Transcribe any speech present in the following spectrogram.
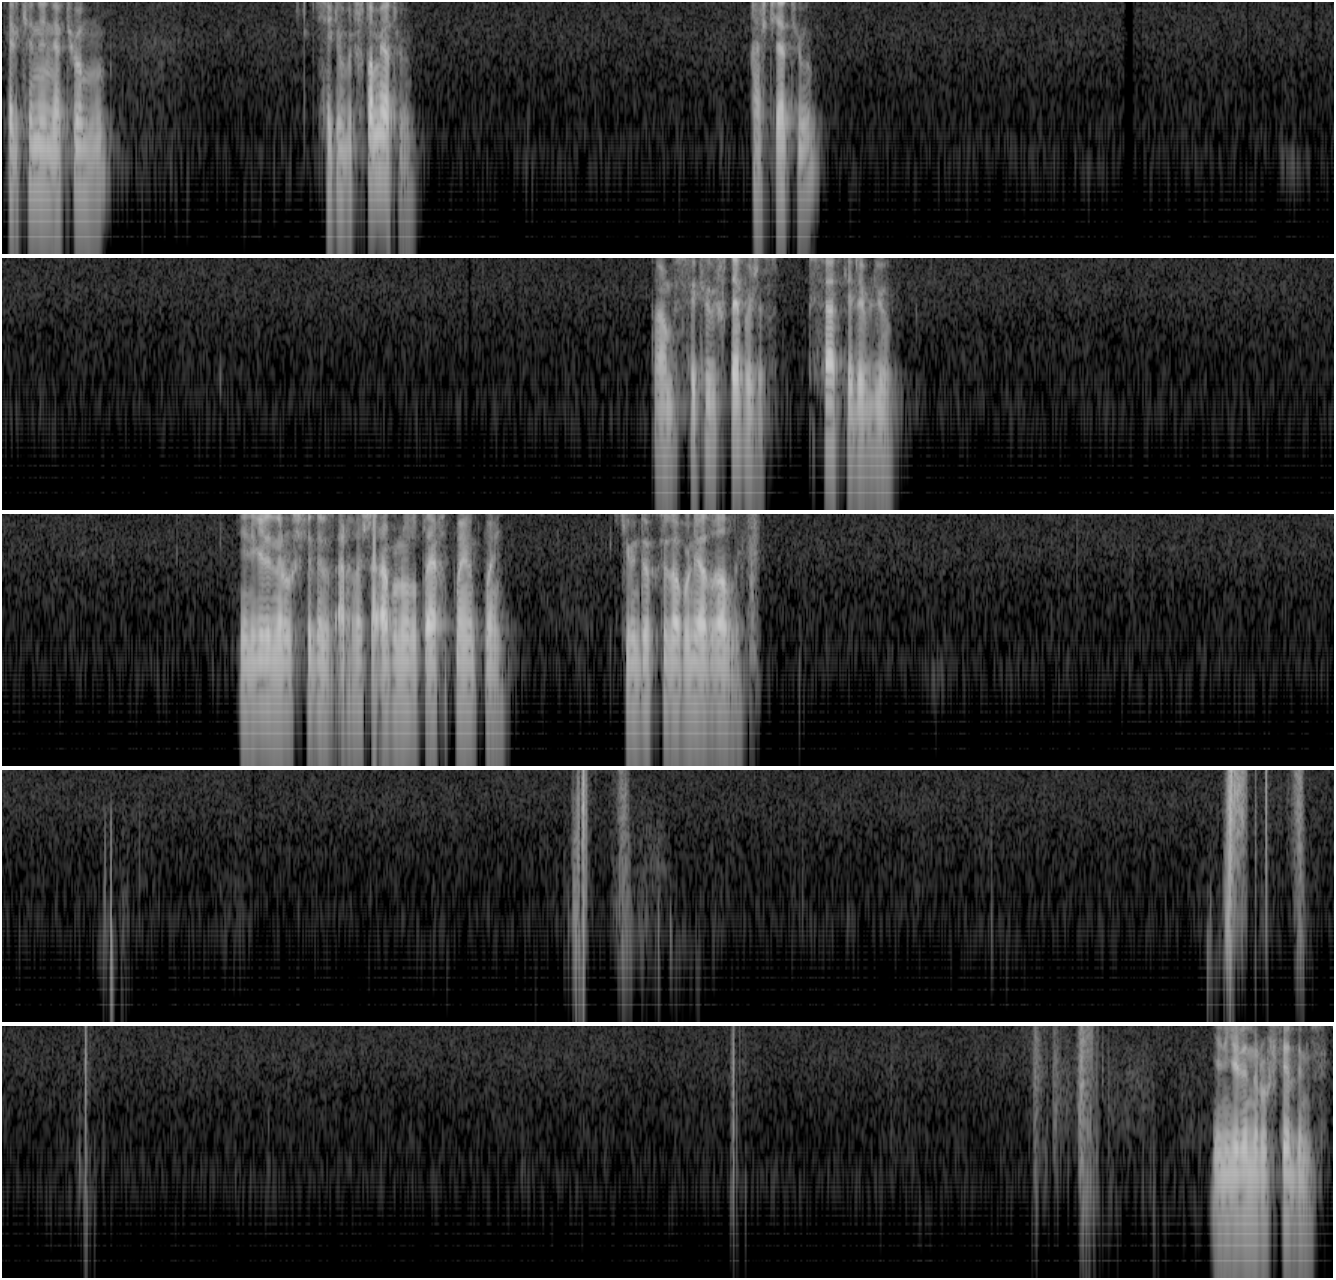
Erkenden yatıyor mu? Sekiz buçukta mı yatıyorsun? Kaçta yatıyorsun? Tamam biz sekiz buçukta yapacağız. Bir saat gelebiliyorum. Yeni gelenler hoş geldiniz. Arkadaşlar abone olup like atmayı unutmayın. 2400 abone az kaldı. Yeni gelenler hoş geldiniz.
